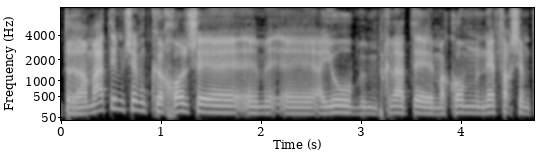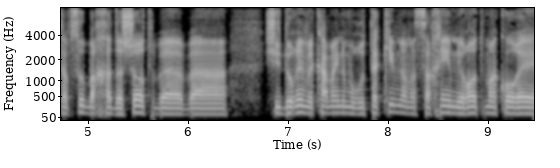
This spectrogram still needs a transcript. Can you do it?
דרמטיים שהם ככל שהם אה, היו מבחינת אה, מקום נפח שהם תפסו בחדשות, ב- בשידורים וכמה היינו מרותקים למסכים לראות מה קורה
